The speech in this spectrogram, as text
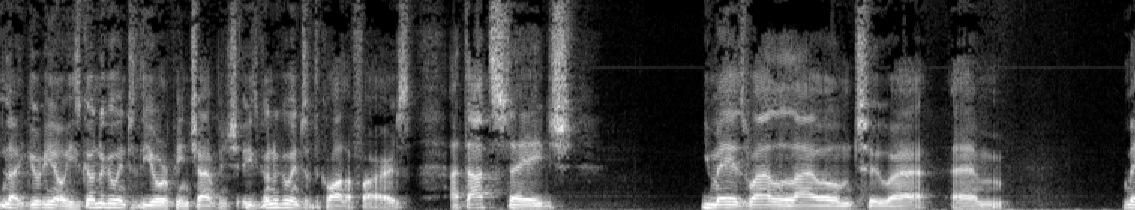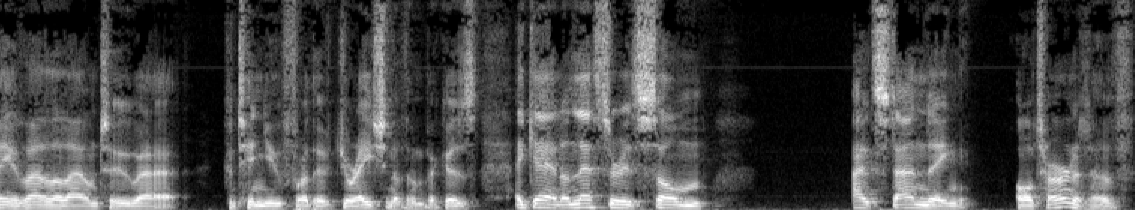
like you know he's going to go into the European Championship. He's going to go into the qualifiers. At that stage, you may as well allow him to uh, um, may as well allow him to uh, continue for the duration of them because again, unless there is some outstanding alternative,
